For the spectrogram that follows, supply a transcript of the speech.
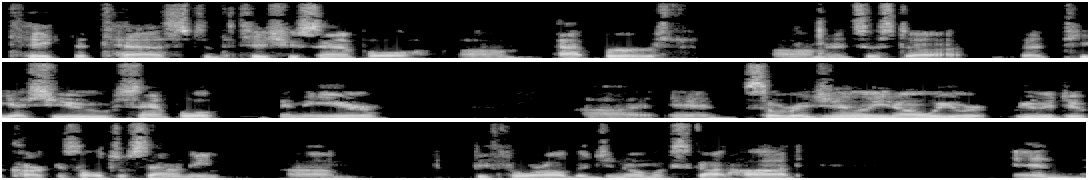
take the test, the tissue sample, um, at birth. Um, and it's just a, the TSU sample in the ear. Uh, and so originally, you know, we were we would do carcass ultrasounding um, before all the genomics got hot, and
